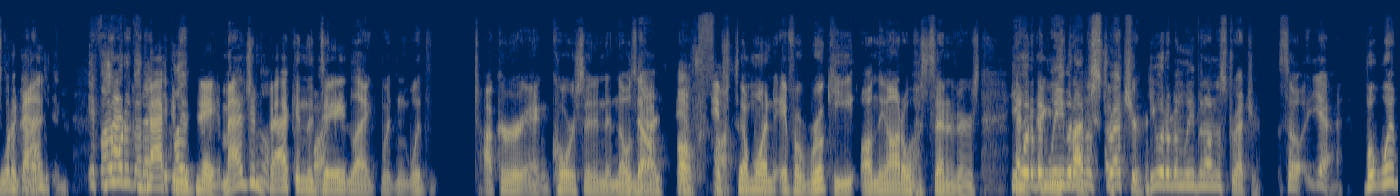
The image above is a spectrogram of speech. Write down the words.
would have got if i would have got back if in I, the day. Imagine Oh, back in the day, like with with Tucker and Corson and those No. guys. Oh, If, if someone, if a rookie on the Ottawa Senators, he would have been leaving on a stretcher he would have been leaving on a stretcher So yeah, but what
